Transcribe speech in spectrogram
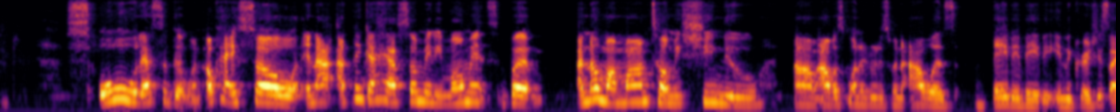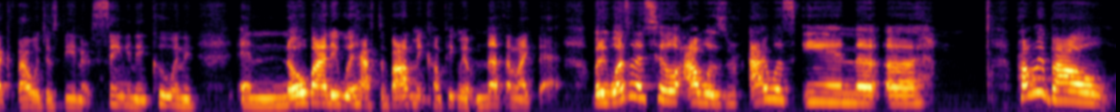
Oh, that's a good one. Okay, so and I, I think I have so many moments, but I know my mom told me she knew um, I was going to do this when I was baby, baby in the crib. She's like, I would just be in there singing and cooing, and, and nobody would have to bother me, come pick me up, nothing like that. But it wasn't until I was I was in uh, probably about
